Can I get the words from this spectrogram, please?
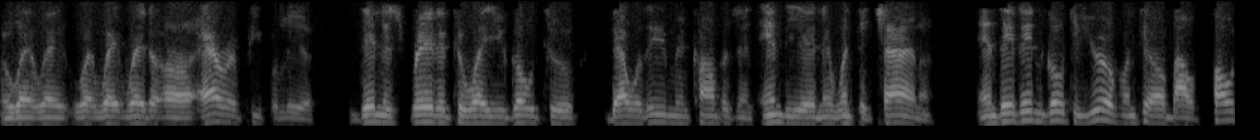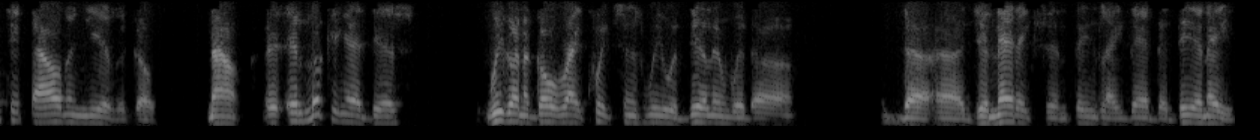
where where where where, where the uh, Arab people live. Then it spread into where you go to. That was even encompassed in India, and then went to China and they didn't go to Europe until about 40,000 years ago. Now, in looking at this, we're going to go right quick since we were dealing with uh, the uh, genetics and things like that, the DNA.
